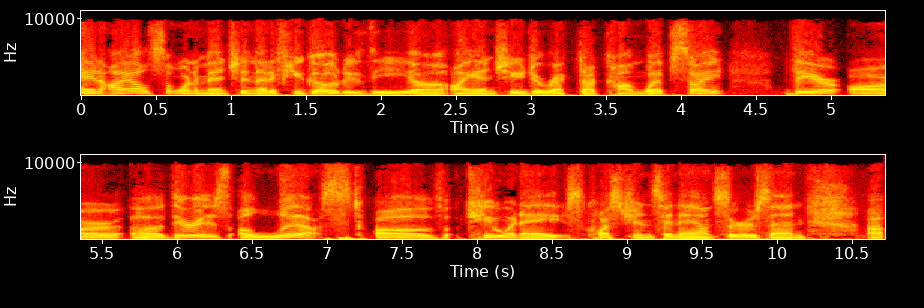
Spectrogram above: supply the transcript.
And I also want to mention that if you go to the uh, ingdirect.com website, there are uh, there is a list of Q and A's, questions and answers, and uh,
